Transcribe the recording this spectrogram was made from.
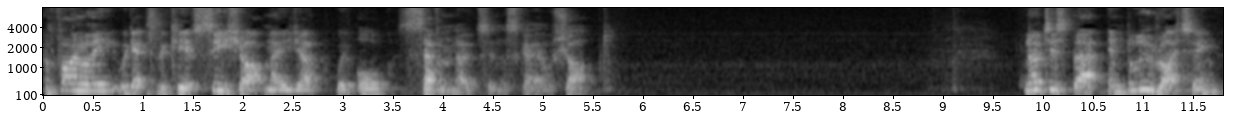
And finally we get to the key of C sharp major with all seven notes in the scale sharped. Notice that in blue writing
